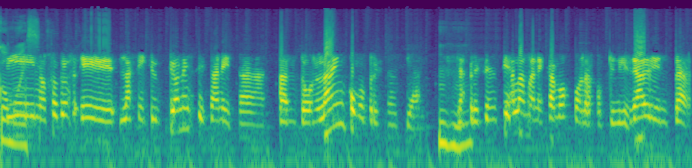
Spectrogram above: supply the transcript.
¿Cómo sí, es? nosotros eh, las inscripciones están hechas tanto online como presencial. Uh -huh. Las presenciales las manejamos con la posibilidad de entrar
